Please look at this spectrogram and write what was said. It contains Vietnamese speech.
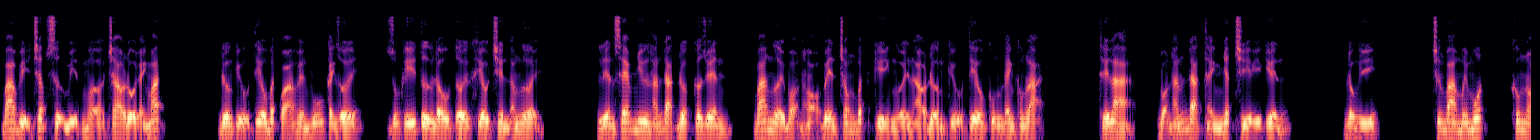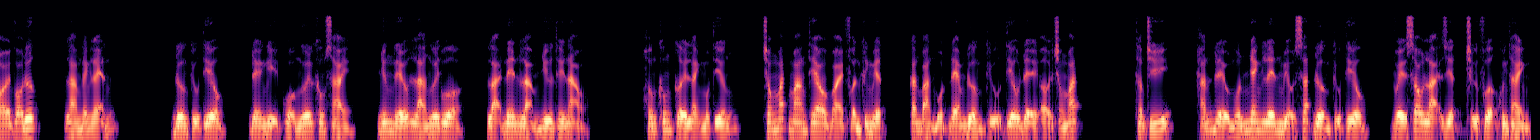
ba vị chấp sự mịt mờ trao đổi ánh mắt. Đường cựu tiêu bất quá huyền vũ cảnh giới, dũng khí từ đâu tới khiêu chiến đám người. Liền xem như hắn đạt được cơ duyên, ba người bọn họ bên trong bất kỳ người nào đường cựu tiêu cũng đánh không lại. Thế là, bọn hắn đạt thành nhất trí ý kiến. Đồng ý. Chương ba mươi mốt, không nói võ đức, làm đánh lén. Đường cựu tiêu, đề nghị của ngươi không sai, nhưng nếu là ngươi thua, lại nên làm như thế nào? Hồng không cười lạnh một tiếng, trong mắt mang theo vài phần kinh miệt, căn bản một đem đường cựu tiêu để ở trong mắt. Thậm chí, hắn đều muốn nhanh lên miệu sát đường cựu tiêu về sau lại diệt trừ phượng khuynh thành.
